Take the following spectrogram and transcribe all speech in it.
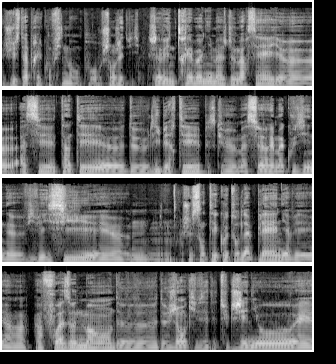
juste après le confinement, pour changer de vie. J'avais une très bonne image de Marseille, euh, assez teintée de liberté, parce que ma sœur et ma cousine vivaient ici, et je sentais qu'autour de la plaine, il y avait un, foisonnement de, de, gens qui faisaient des trucs géniaux, et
